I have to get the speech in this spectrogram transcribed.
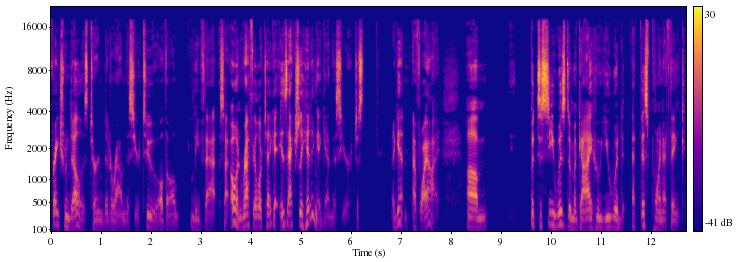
Frank Schwindel has turned it around this year too, although I'll leave that aside. Oh, and Rafael Ortega is actually hitting again this year. Just again, FYI. Um, but to see Wisdom, a guy who you would, at this point, I think,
